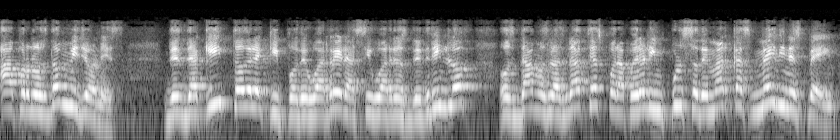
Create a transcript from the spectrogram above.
a por los dos millones. Desde aquí, todo el equipo de guarreras y guarreros de Dreamlove os damos las gracias por apoyar el impulso de marcas Made in Spain.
